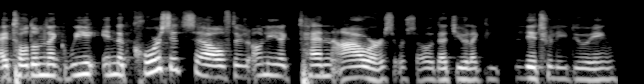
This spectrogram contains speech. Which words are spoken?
i told them like we in the course itself there's only like 10 hours or so that you're like literally doing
